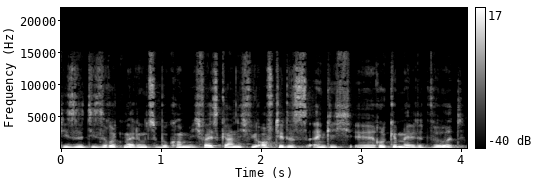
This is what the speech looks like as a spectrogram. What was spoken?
diese, diese Rückmeldung zu bekommen. Ich weiß gar nicht, wie oft dir das eigentlich äh, rückgemeldet wird,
